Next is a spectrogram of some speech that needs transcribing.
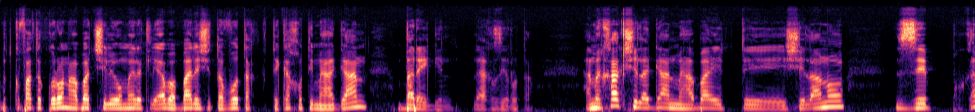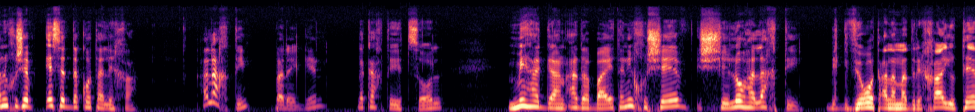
בתקופת הקורונה, הבת שלי אומרת לי, אבא, בא לי שתבוא, תיקח אותי מהגן ברגל, להחזיר אותה. המרחק של הגן מהבית אה, שלנו זה, אני חושב, עשר דקות הליכה. הלכתי ברגל, לקחתי את סול, מהגן עד הבית, אני חושב שלא הלכתי בגביעות על המדרכה יותר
